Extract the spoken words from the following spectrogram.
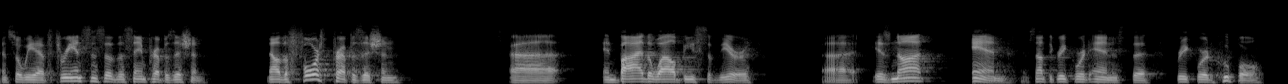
And so we have three instances of the same preposition. Now, the fourth preposition, uh, and by the wild beasts of the earth, uh, is not en. It's not the Greek word en, it's the Greek word hupo,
